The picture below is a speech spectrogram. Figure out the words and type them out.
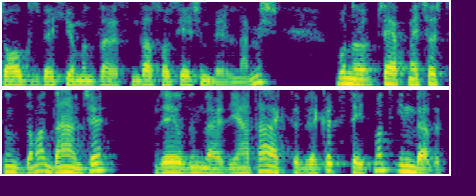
dogs ve humans arasında association belirlenmiş. Bunu şey yapmaya çalıştığınız zaman daha önce Rails'in verdiği hata active record statement invalid.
